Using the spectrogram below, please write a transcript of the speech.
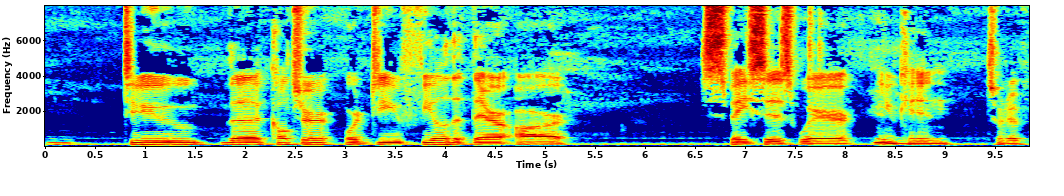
hmm. to the culture, or do you feel that there are spaces where you hmm. can sort of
